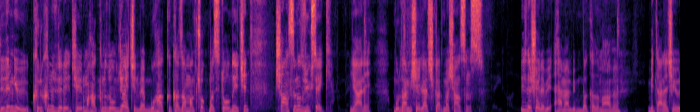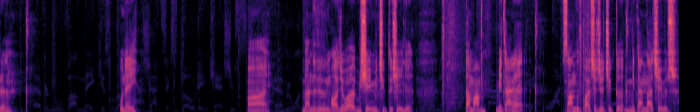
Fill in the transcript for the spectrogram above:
dediğim gibi 40'ın üzeri çevirme hakkınız olacağı için ve bu hakkı kazanmak çok basit olduğu için şansınız yüksek. Yani buradan bir şeyler çıkartma şansınız. Biz de şöyle bir hemen bir bakalım abi. Bir tane çevirelim. Bu ney? Vay. Ben de dedim acaba bir şey mi çıktı şeyli. Tamam. Bir tane sandık parçacığı çıktı. Bir tane daha çevir.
